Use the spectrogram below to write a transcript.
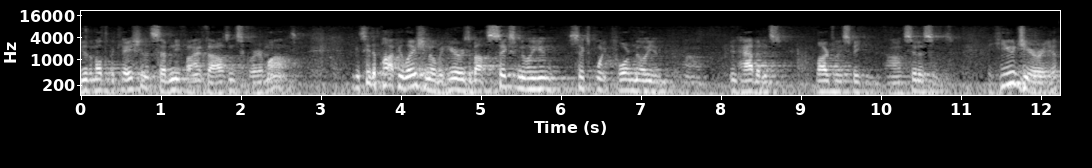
You do the multiplication, it's 75,000 square miles. You can see the population over here is about 6 million, 6.4 million uh, inhabitants, largely speaking, uh, citizens. A huge area,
